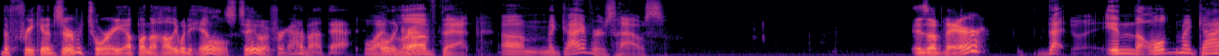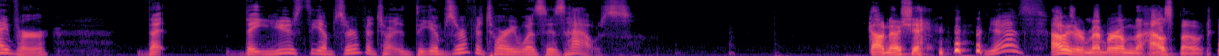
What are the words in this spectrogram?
the freaking observatory up on the Hollywood Hills too. I forgot about that. Oh, I Holy crap. love that. Um, MacGyver's house. Is up there? That in the old MacGyver, they used the observatory. The observatory was his house. Oh no shit. yes. I always remember him the houseboat.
